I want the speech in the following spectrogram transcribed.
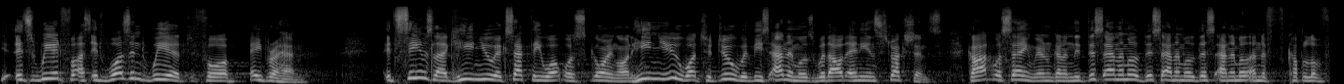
It's weird for us. It wasn't weird for Abraham. It seems like he knew exactly what was going on. He knew what to do with these animals without any instructions. God was saying, We're going to need this animal, this animal, this animal, and a couple of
